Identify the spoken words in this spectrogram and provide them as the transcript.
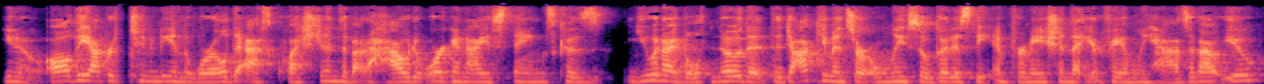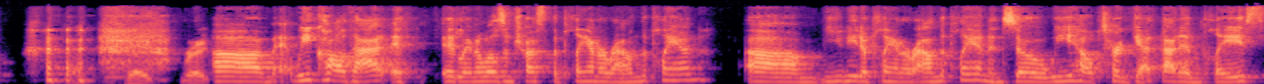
you know, all the opportunity in the world to ask questions about how to organize things. Cause you and I both know that the documents are only so good as the information that your family has about you. right, right. Um, we call that at Atlanta Wills and Trust the plan around the plan um, you need a plan around the plan. And so we helped her get that in place.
